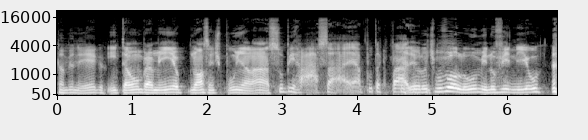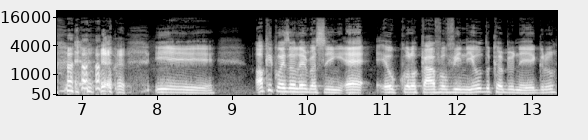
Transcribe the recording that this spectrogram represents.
Câmbio negro. Então, pra mim, eu, nossa, a gente punha lá, subraça, é a puta que pariu, no último volume, no vinil. e. Olha que coisa eu lembro assim, é, eu colocava o vinil do Câmbio Negro,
